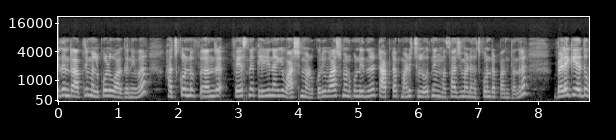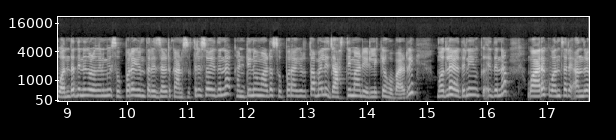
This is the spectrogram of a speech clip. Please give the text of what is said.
ಇದನ್ನು ರಾತ್ರಿ ಮಲ್ಕೊಳ್ಳುವಾಗ ನೀವು ಹಚ್ಕೊಂಡು, ಅಂದರೆ ಫೇಸ್ನ ಕ್ಲೀನಾಗಿ ವಾಶ್ ಮಾಡ್ಕೊರಿ. ವಾಶ್ ಮಾಡ್ಕೊಂಡು ಇದನ್ನ ಟಾಪ್ ಟಾಪ್ ಮಾಡಿ ಚಲೋತ್ನಾಗ ಮಸಾಜ್ ಮಾಡಿ ಹಚ್ಕೊಂಡ್ರಪ್ಪ ಅಂತಂದ್ರೆ ಬೆಳಗ್ಗೆ ಅದು ಒಂದು ದಿನದೊಳಗೆ ನಿಮಗೆ ಸೂಪರ್ ಸೂಪರಾಗಿರೋಂಥ ರಿಸಲ್ಟ್ ಕಾಣಿಸುತ್ತೆ ಸೊ ಇದನ್ನು ಕಂಟಿನ್ಯೂ ಮಾಡೋ ಸೂಪರ್ ಆಗಿರುತ್ತೆ. ಆಮೇಲೆ ಜಾಸ್ತಿ ಮಾಡಿ ಇಡಲಿಕ್ಕೆ ಹೋಗಬೇಡ್ರಿ ಮೊದಲೇ ಹೇಳ್ತೀನಿ ನೀವು ಇದನ್ನು ವಾರಕ್ಕೆ ಒಂದು ಸರಿ ಅಂದರೆ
